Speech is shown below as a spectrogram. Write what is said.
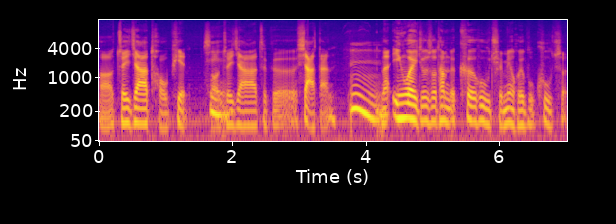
啊追加投片，哦，追加这个下单。嗯，那因为就是说他们的客户全面回补库存。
